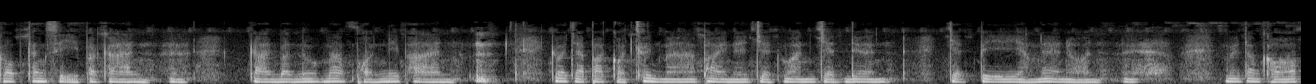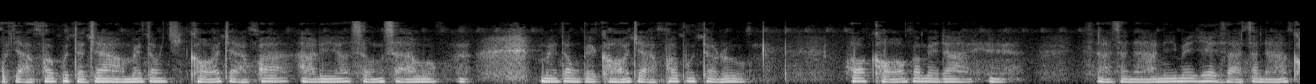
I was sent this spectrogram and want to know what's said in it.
ครบทั้งสี่ประการ การบรรลุมรรคผลนิพพาน ก็จะปรากฏขึ้นมาภายในเจ็ดวันเจ็ดเดือนเจ็ดปีอย่างแน่นอน ไม่ต้องขอจากพระพุทธเจ้า ไม่ต้องขอจากพระอริยสงสาวก ไม่ต้องไปขอจากพระพุทธรูป เพราะขอก็ไม่ได้ ศาสนานี้ไม่ใช่ศาสนาข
